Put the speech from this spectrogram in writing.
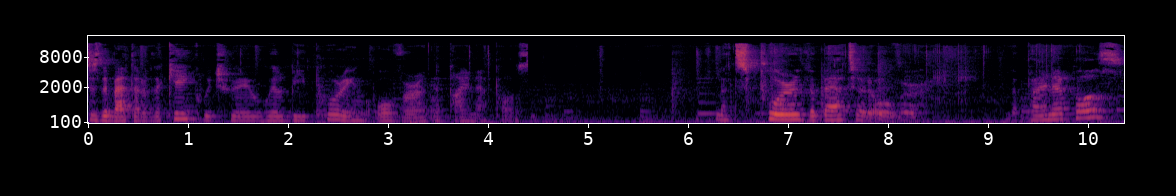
This is the batter of the cake which we will be pouring over the pineapples. Let's pour the batter over the pineapples.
